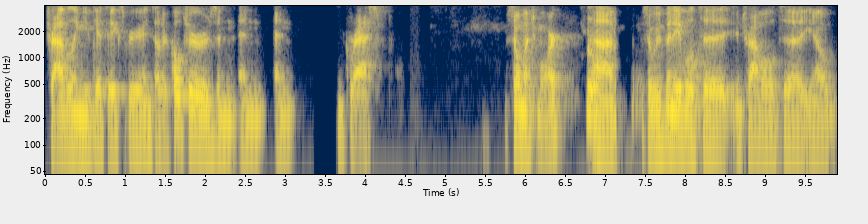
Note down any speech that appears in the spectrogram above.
Traveling, you get to experience other cultures and and and grasp so much more. True. Um, so we've been able to travel to you know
